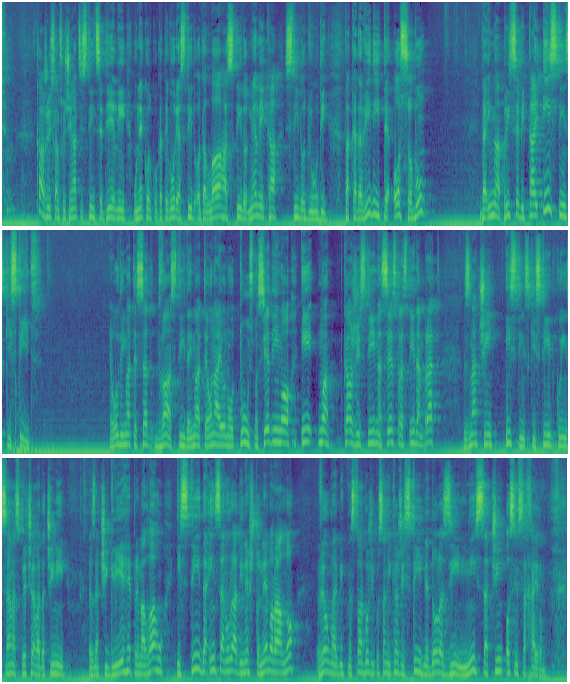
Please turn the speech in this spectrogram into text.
Kažu islamski učenjaci, stid se dijeli u nekoliko kategorija, stid od Allaha, stid od meleka, stid od ljudi. Pa kada vidite osobu da ima pri sebi taj istinski stid, Evo ovdje imate sad dva stida, imate onaj ono tu smo sjedimo i ma, kaže stidna sestra, stidan brat, znači istinski stid koji insana sprečava da čini znači grijehe prema Allahu i stid da insan uradi nešto nemoralno, veoma je bitna stvar. Boži poslanik kaže stid ne dolazi ni sa čim osim sa hajrom.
